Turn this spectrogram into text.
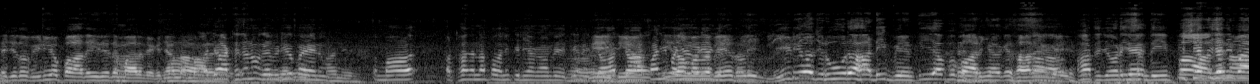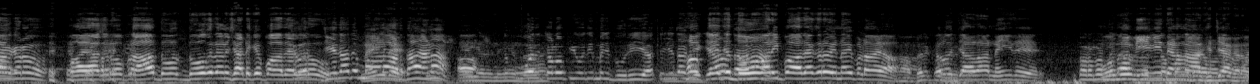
ਤੇ ਜਦੋਂ ਵੀਡੀਓ ਪਾ ਦੇਈਦੇ ਤੇ ਮਾਲ ਵਿਕ ਜਾਂਦਾ। ਅੱਜ 8 ਦਿਨ ਹੋ ਗਏ ਵੀਡੀਓ ਪਏ ਨੂੰ। ਤੇ ਮਾਲ 8 ਦਿਨਾਂ ਪਤਾ ਨਹੀਂ ਕਿੰਨੀਆਂ ਗਾਂ ਵੇਚਦੀਆਂ ਨੇ ਚਾਰ ਚਾਰ ਪੰਜ ਇਹਦਾ ਮਤਲਬ ਭਾਈ ਇਹ ਥੋੜੀ ਵੀਡੀਓ ਜ਼ਰੂਰ ਸਾਡੀ ਬੇਨਤੀ ਆ ਵਪਾਰੀਆਂ ਕੇ ਸਾਰਿਆਂ ਕੇ। ਹੱਥ ਜੋੜ ਕੇ ਸੰਦੀਪ ਪਿੱਛੇ ਭਾ ਪਿੱਛੇ ਦੇ ਦੀ ਨਾਲ ਪਾਇਆ ਕਰੋ। ਪਾਇਆ ਕਰੋ ਭਰਾ ਦੋ ਦੋ ਕੁ ਦਿਨ ਛੱਡ ਕੇ ਪਾ ਦਿਆ ਕਰੋ। ਜਿਹਦਾ ਤੇ ਮਾਲ ਹੜਦਾ ਹੈ ਨਾ ਤੇ ਉਹ ਤੇ ਚਲੋ ਪਿਓ ਦੀ ਮਜਬੂਰੀ ਆ ਤੇ ਜਿਹਦਾ ਹਫ਼ਤੇ ਵਿਕਿਆ 'ਚ ਹੁੰਦਾ ਦੋ ਵਾਰੀ ਪਾ ਦਿਆ ਕਰੋ ਇੰਨਾ ਹੀ ਬੜਾ ਆ ਚਲੋ ਜ਼ਿਆਦਾ ਨਹੀਂ ਤੇ ਪਰ ਮੈਂ ਉਹਦਾ 20 20 ਦਿਨ ਨਾ ਖਿੱਚਿਆ ਕਰੋ।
